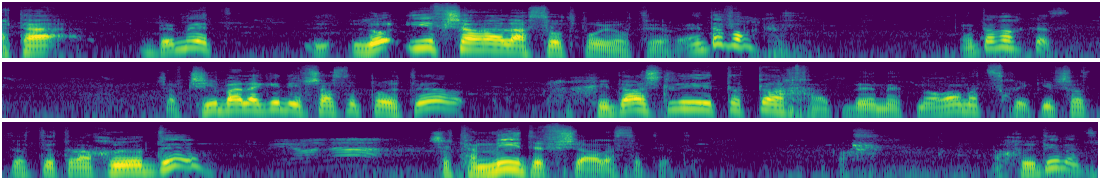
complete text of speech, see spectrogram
אתה באמת, לא, אי אפשר לעשות פה יותר. אין דבר כזה. אין דבר כזה. עכשיו, כשהיא באה להגיד, אי אפשר לעשות פה יותר, חידש לי את התחת, באמת, נורא מצחיק, אי אפשר לעשות יותר. אנחנו יודעים שתמיד אפשר לעשות יותר. אנחנו יודעים את זה.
